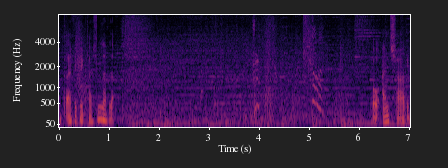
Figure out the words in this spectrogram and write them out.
Und greife hier gleich ein Level ab. Oh, ein Schaden.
